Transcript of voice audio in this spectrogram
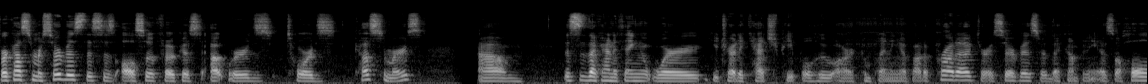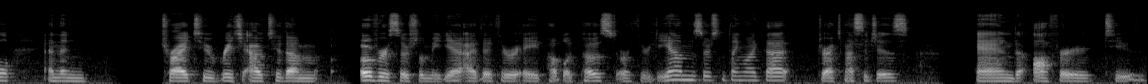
For customer service, this is also focused outwards towards customers. Um, this is the kind of thing where you try to catch people who are complaining about a product or a service or the company as a whole, and then try to reach out to them over social media, either through a public post or through DMs or something like that, direct messages, and offer to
